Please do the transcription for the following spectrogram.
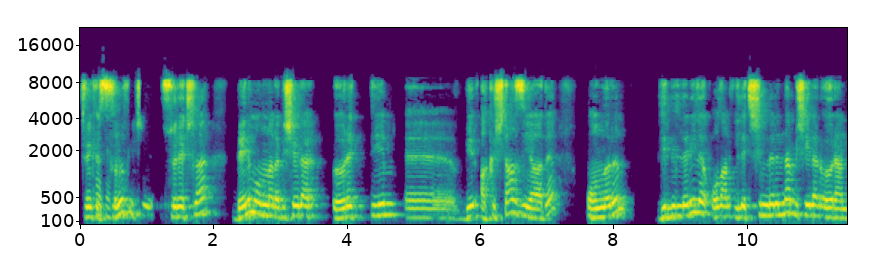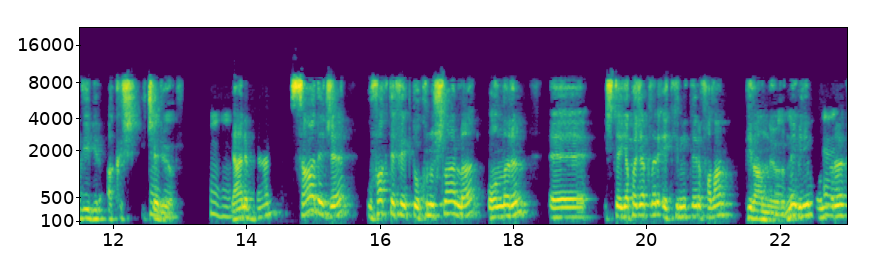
Çünkü Tabii. sınıf içi süreçler benim onlara bir şeyler öğrettiğim e, bir akıştan ziyade onların birbirleriyle olan iletişimlerinden bir şeyler öğrendiği bir akış Hı hı. içeriyor. Hı hı. Yani ben sadece ufak tefek dokunuşlarla onların e, işte yapacakları etkinlikleri falan planlıyorum. Ne bileyim Evet, onları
